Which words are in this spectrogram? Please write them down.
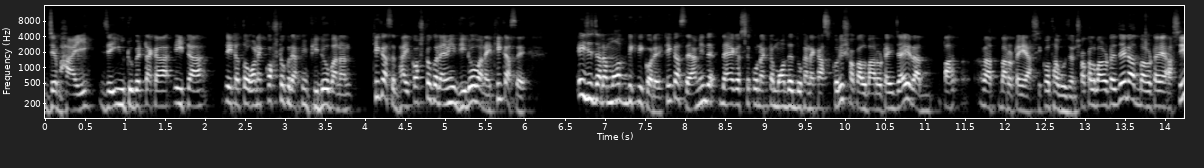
যে ভাই, যে ইউটিউবের টাকা, এইটা এটা তো অনেক কষ্ট করে আপনি ভিডিও বানান। ঠিক আছে ভাই, কষ্ট করে আমি ভিডিও বানাই, ঠিক আছে? এই যে যারা মদ বিক্রি করে, ঠিক আছে? আমি দেখা গেছে কোনো একটা মদের দোকানে কাজ করি, সকাল বারোটায় যাই, রাত রাত বারোটায় আসি, কথা বুঝেন। সকাল বারোটায় যাই, রাত বারোটায় আসি।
